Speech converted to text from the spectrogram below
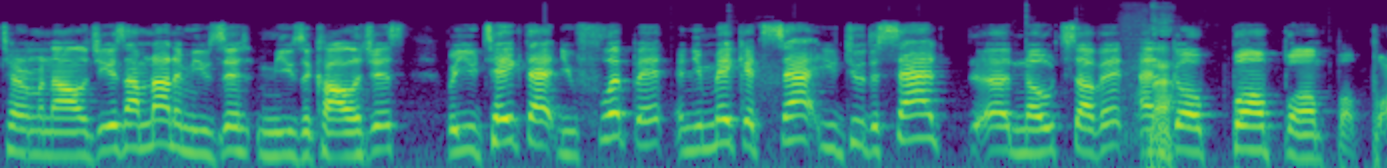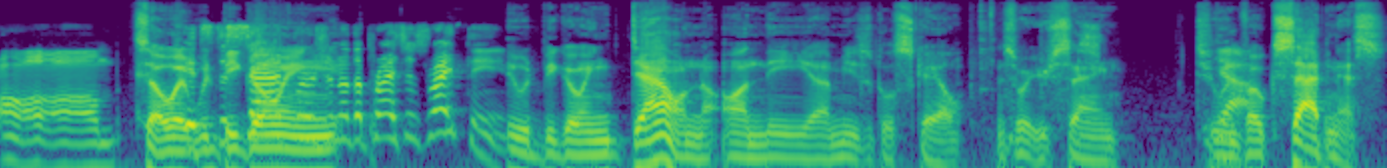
terminology is. I'm not a music musicologist, but you take that, you flip it, and you make it sad. You do the sad uh, notes of it and nah. go bump bump bum bump. So it it's would the be sad going version of the Price is Right theme. It would be going down on the uh, musical scale. Is what you're saying to yeah. invoke sadness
